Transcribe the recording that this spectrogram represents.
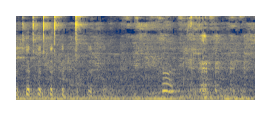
ハハハハ。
